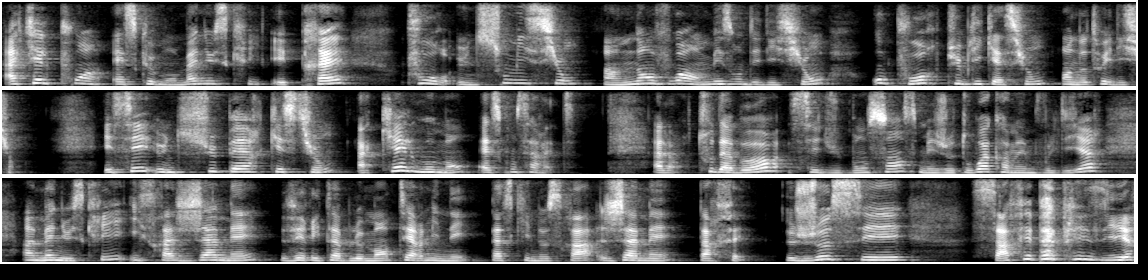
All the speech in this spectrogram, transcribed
À quel point est-ce que mon manuscrit est prêt pour une soumission, un envoi en maison d'édition ou pour publication en auto-édition? Et c'est une super question. À quel moment est-ce qu'on s'arrête? Alors, tout d'abord, c'est du bon sens, mais je dois quand même vous le dire, un manuscrit, il sera jamais véritablement terminé parce qu'il ne sera jamais parfait. Je sais, ça fait pas plaisir,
